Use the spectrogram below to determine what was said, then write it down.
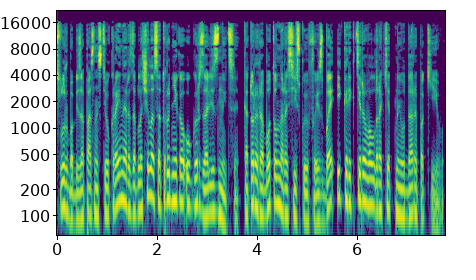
Служба безопасности Украины разоблачила сотрудника Укрзалезницы, который работал на российскую ФСБ и корректировал ракетные удары по Киеву.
